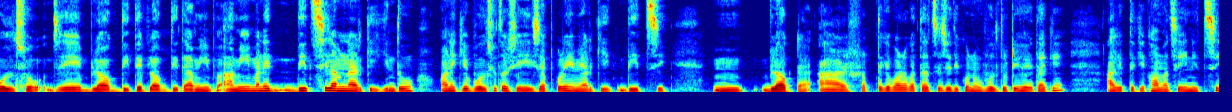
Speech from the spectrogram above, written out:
বলছো যে ব্লগ দিতে ব্লগ দিতে। আমি আমি মানে দিচ্ছিলাম না আর কি, কিন্তু অনেকে বলছো তো সেই হিসাব করে আমি আর কি দিচ্ছি ব্লগটা আর সব থেকে বড় কথা হচ্ছে যদি কোনো ভুল ত্রুটি হয়ে থাকে, আগের থেকে ক্ষমা চেয়ে নিচ্ছি।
